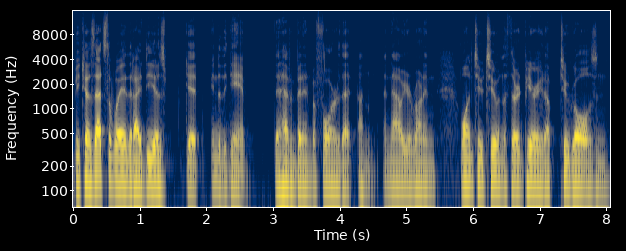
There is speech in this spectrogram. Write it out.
because that's the way that ideas get into the game that haven't been in before that um, and now you're running one two two in the third period up two goals and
